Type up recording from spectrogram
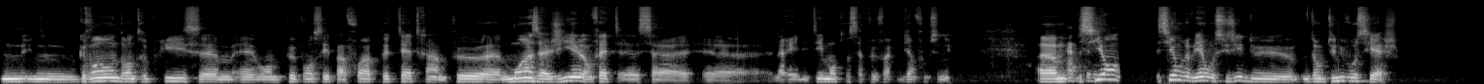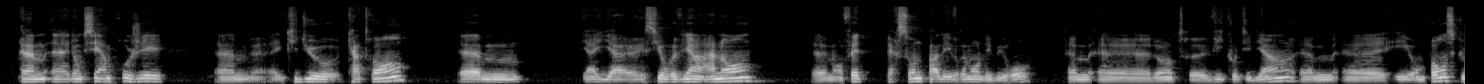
Une, grande entreprise où on peut penser parfois peut-être un peu moins agile, en fait, ça, la réalité montre que ça peut bien fonctionner. si, on, si on revient au sujet du, donc, du nouveau siège, donc c'est un projet qui dure quatre ans. Il y a, si on revient à un an, en fait, personne parlait vraiment des bureaux euh, euh, dans notre vie quotidienne. Et on pense que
